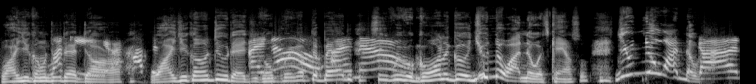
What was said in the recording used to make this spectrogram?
Why are you gonna do that. Dara? I have Why you gonna do that? You I gonna bring up the bad? See, we were going to good. You know, I know it's canceled. You know, I know. God,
